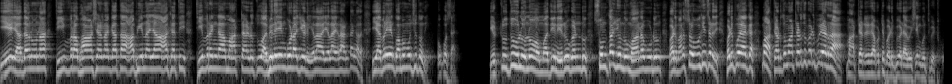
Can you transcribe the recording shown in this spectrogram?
ఏ యదనున తీవ్ర భాషణగత అభినయ ఆకతి తీవ్రంగా మాట్లాడుతూ అభినయం కూడా చేయడు. ఇలా ఇలా ఇలా అంటాం కదా? ఈ అభినయం కొంప ముంచుతుంది ఒక్కోసారి. ఎట్లు దూలునో మది నిరుగండు సొంతయును మానవుడు వాడి మనసులో ఊహించడది. పడిపోయాక మాట్లాడుతూ మాట్లాడుతూ పడిపోయాడు రా మాట్లాడాడు కాబట్టి పడిపోయాడు. ఆ విషయం గుర్తుపెట్టుకో.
